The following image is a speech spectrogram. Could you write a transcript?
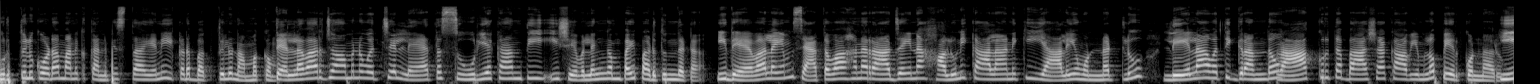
గుర్తులు కూడా మనకు కనిపిస్తాయని ఇక్కడ భక్తులు నమ్మకం. తెల్లవారుజామున వచ్చే లేత సూర్యకాంతి ఈ శివలింగంపై పడుతుందట. ఈ దేవాలయం శాతవాహన రాజైన హలుని కాలానికి ఈ ఆలయం ఉన్నట్లు లీలావతి గ్రంథం ప్రాకృత భాషా కావ్యంలో పేర్కొన్నారు. ఈ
